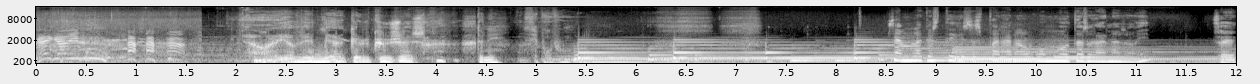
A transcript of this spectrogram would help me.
Régalez-vous Alors, il y avait bien quelques gestes. Tenez, c'est pour vous. Sembla que estiguis esperant algú amb moltes ganes, oi? Sí,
